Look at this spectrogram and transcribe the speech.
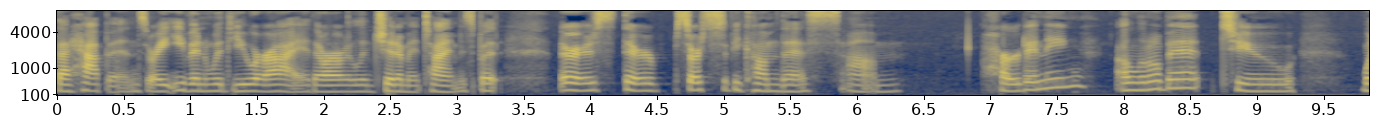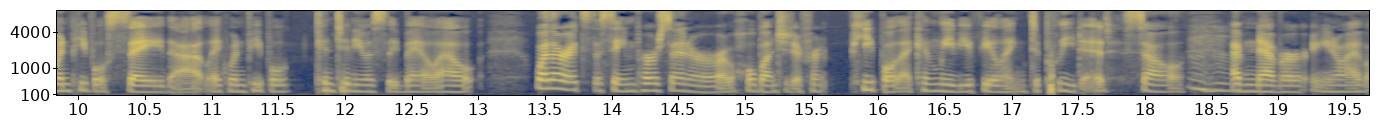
that happens, right? Even with you or I, there are legitimate times, but there's there starts to become this um, hardening a little bit to when people say that, like when people continuously bail out whether it's the same person or a whole bunch of different people that can leave you feeling depleted. So I've never, you know, I've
